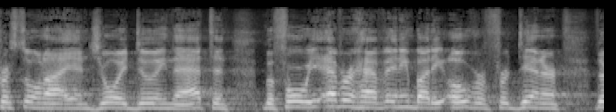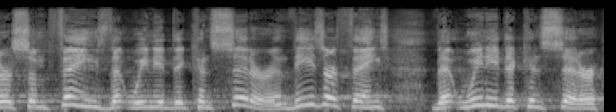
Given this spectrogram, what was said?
Crystal and I enjoy doing that. And before we ever have anybody over for dinner, there are some things that we need to consider. And these are things that we need to consider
